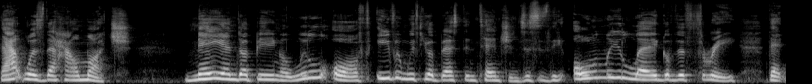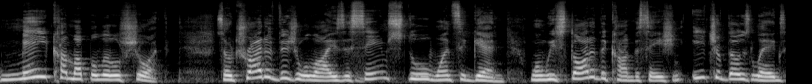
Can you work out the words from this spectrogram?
that was the how much, may end up being a little off even with your best intentions. This is the only leg of the three that may come up a little short. So try to visualize the same stool once again. When we started the conversation, each of those legs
